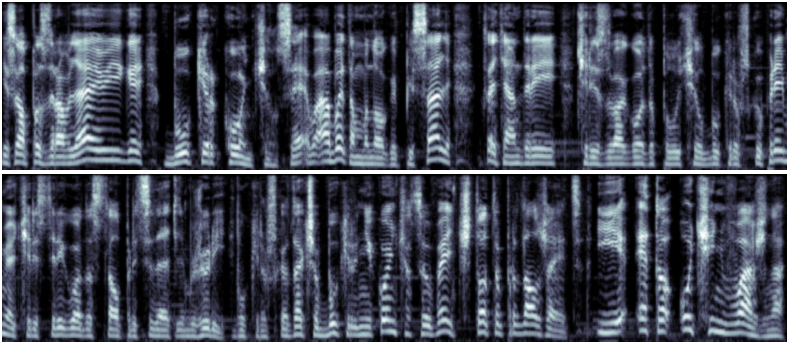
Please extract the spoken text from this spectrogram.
и сказал, поздравляю, Игорь, Букер кончился. Об этом много писали. Кстати, Андрей через два года получил Букер Букеровскую премию, а через три года стал председателем жюри Букеровского. Так что Букер не кончился, вы понимаете, что-то продолжается. И это очень важно,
